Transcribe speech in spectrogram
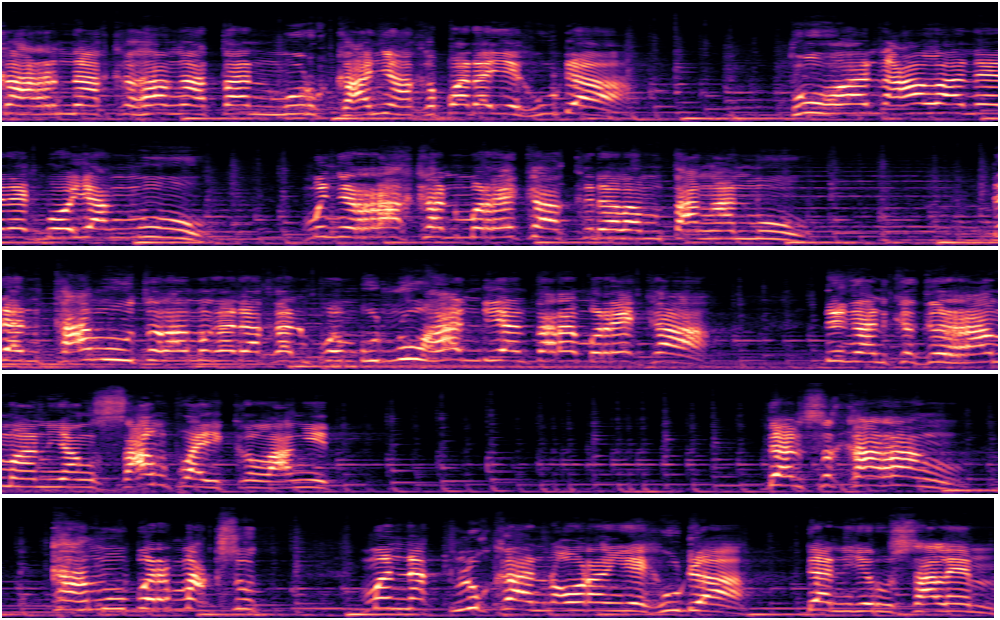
karena kehangatan murkanya kepada Yehuda, Tuhan Allah nenek moyangmu menyerahkan mereka ke dalam tanganmu. Dan kamu telah mengadakan pembunuhan di antara mereka dengan kegeraman yang sampai ke langit. Dan sekarang kamu bermaksud menaklukkan orang Yehuda dan Yerusalem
